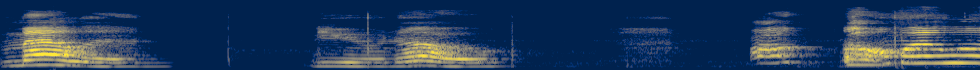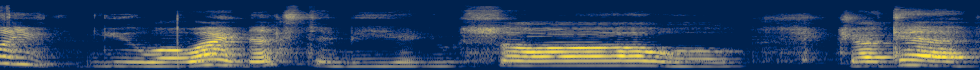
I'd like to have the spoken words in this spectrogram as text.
melon, you know. All, my life, you were right next to me, and your soul, Jacket,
